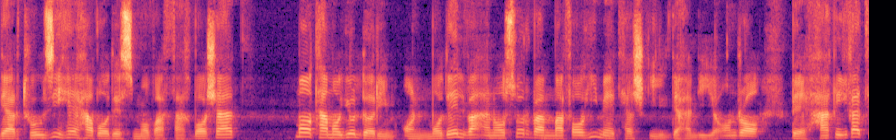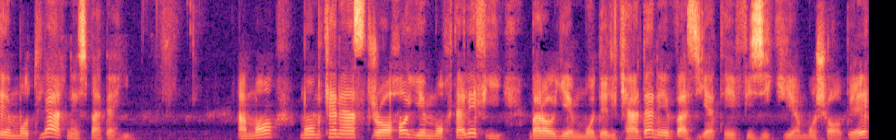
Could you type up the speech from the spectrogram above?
در توضیح حوادث موفق باشد ما تمایل داریم آن مدل و عناصر و مفاهیم تشکیل دهنده آن را به حقیقت مطلق نسبت دهیم. اما ممکن است راه های مختلفی برای مدل کردن وضعیت فیزیکی مشابه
